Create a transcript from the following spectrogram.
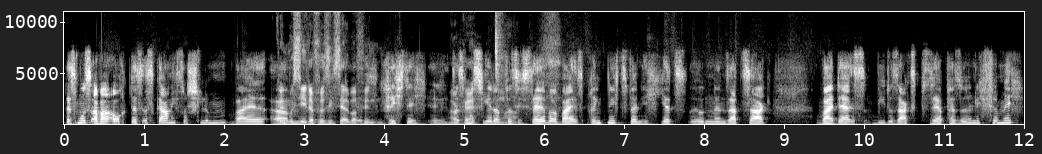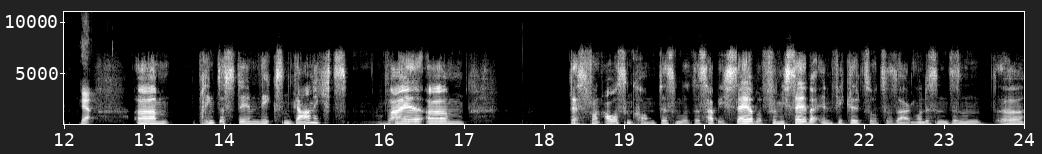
das, muss aber auch, das ist gar nicht so schlimm, weil. Ähm, den muss jeder für sich selber finden. Richtig, äh, das okay. muss jeder ja. für sich selber, weil es bringt nichts, wenn ich jetzt irgendeinen Satz sage, weil der ist, wie du sagst, sehr persönlich für mich. Ja. Ähm, bringt es dem Nächsten gar nichts, weil. Ähm, das von außen kommt. Das, das habe ich selber für mich selber entwickelt sozusagen. Und das sind, das sind äh,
